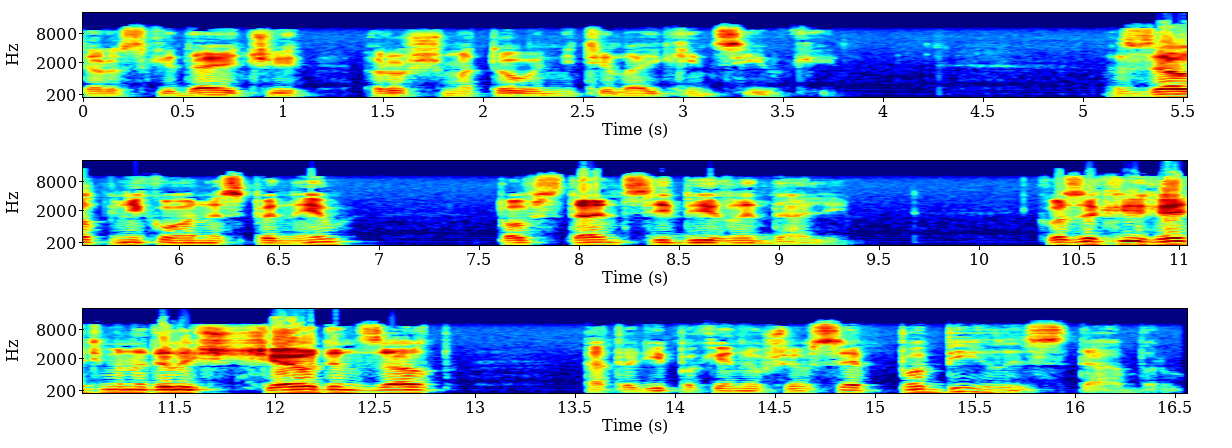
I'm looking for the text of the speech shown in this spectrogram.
та розкидаючи розшматовані тіла й кінцівки. Залп нікого не спинив, повстанці бігли далі. Козаки гетьмана дали ще один залп, а тоді, покинувши все, побігли з табору.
